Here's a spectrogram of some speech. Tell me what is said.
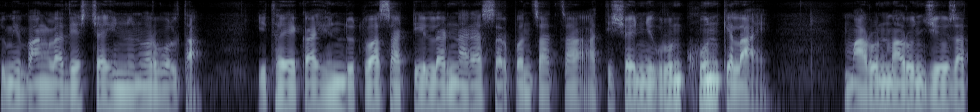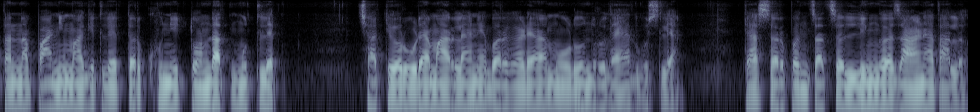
तुम्ही बांगलादेशच्या हिंदूंवर बोलता. इथं एका हिंदुत्वासाठी लढणाऱ्या सरपंचाचा अतिशय निगरून खून केला आहे. मारून मारून जीव जाताना पाणी मागितले तर खुनी तोंडात मुतलेत. छातीवर उड्या मारल्याने बरगड्या मोडून हृदयात घुसल्या. त्या सरपंचाचं लिंग जाळण्यात आलं.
